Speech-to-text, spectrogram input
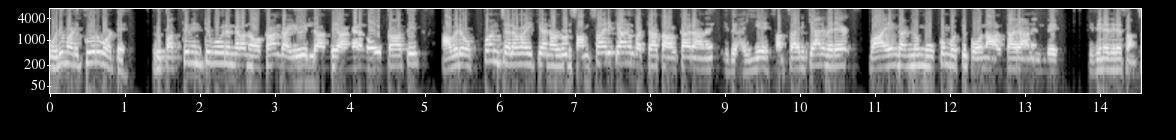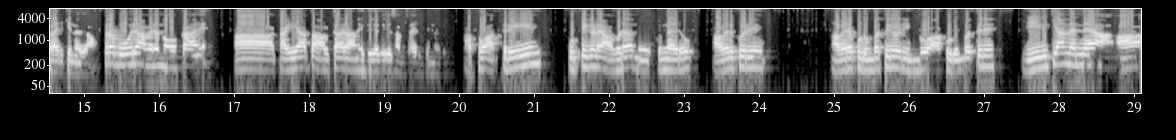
ഒരു മണിക്കൂർ പോട്ടെ. ഒരു പത്ത് മിനിറ്റ് പോലും ഇങ്ങനെ നോക്കാൻ കഴിവില്ലാത്ത അങ്ങനെ നോക്കാത്ത അവരൊപ്പം ചെലവഴിക്കാൻ അവരോട് സംസാരിക്കാനും പറ്റാത്ത ആൾക്കാരാണ് ഇത്. അയ്യേ സംസാരിക്കാൻ വരെ വായും കണ്ണും മൂക്കും പൊത്തി പോകുന്ന ആൾക്കാരാണ് എന്ത് ഇതിനെതിരെ സംസാരിക്കുന്നത്. അത്ര പോലും അവരെ നോക്കാൻ ആ കഴിയാത്ത ആൾക്കാരാണ് ഇതിനെതിരെ സംസാരിക്കുന്നത്. അപ്പോ അത്രയും കുട്ടികളെ അവിടെ നോക്കുന്നവരോ അവർക്കൊരു അവരെ കുടുംബത്തിന് ഒരു ഇമ്പോ ആ കുടുംബത്തിന് ജീവിക്കാൻ തന്നെ ആ-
